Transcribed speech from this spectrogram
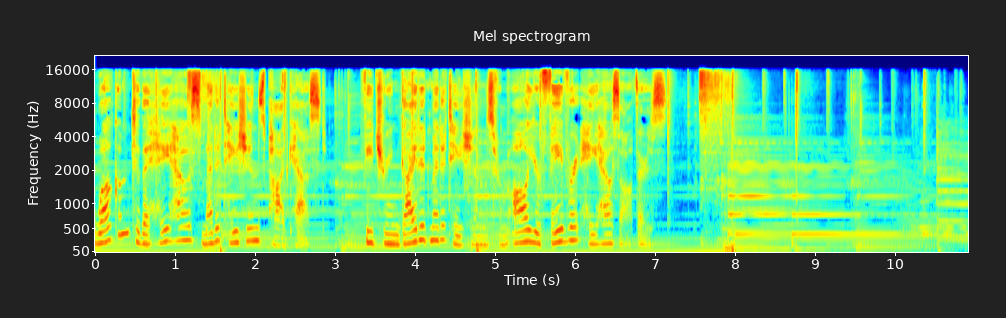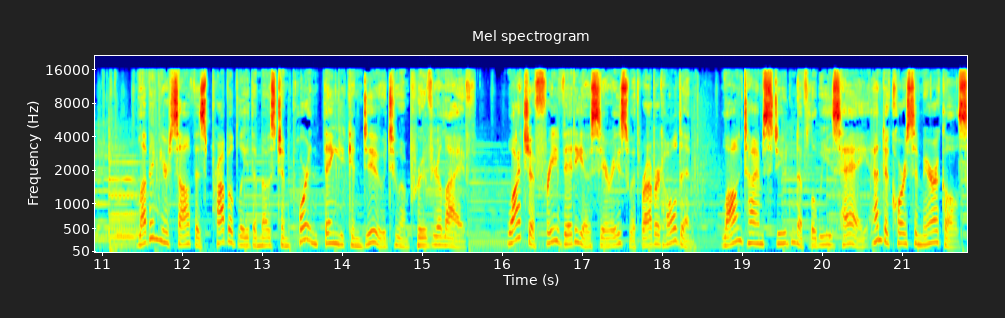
Welcome to the Hay House Meditations Podcast, featuring guided meditations from all your favorite Hay House authors. Loving yourself is probably the most important thing you can do to improve your life. Watch a free video series with Robert Holden, longtime student of Louise Hay and A Course in Miracles,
